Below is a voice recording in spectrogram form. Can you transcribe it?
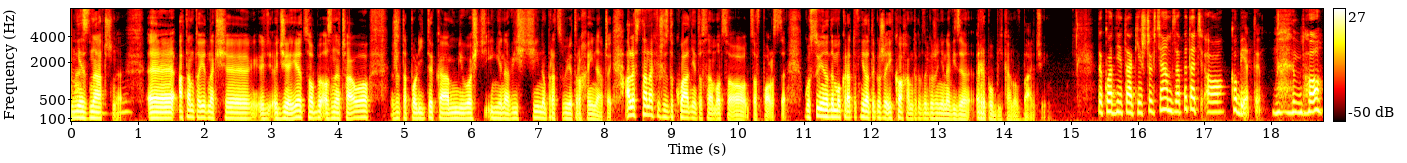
nieznaczne. Mhm. E, a tam to jednak się dzieje, co by oznaczało, że ta polityka miłości i nienawiści no, pracuje trochę inaczej. Ale w Stanach już jest dokładnie to samo, co, co w Polsce. Głosuję na demokratów nie dlatego, że ich kocham, tylko dlatego, że nienawidzę republikanów bardziej. Dokładnie tak. Jeszcze chciałam zapytać o kobiety, bo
